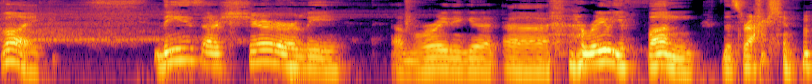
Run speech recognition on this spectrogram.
Boy these are surely a really good uh really fun distraction.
